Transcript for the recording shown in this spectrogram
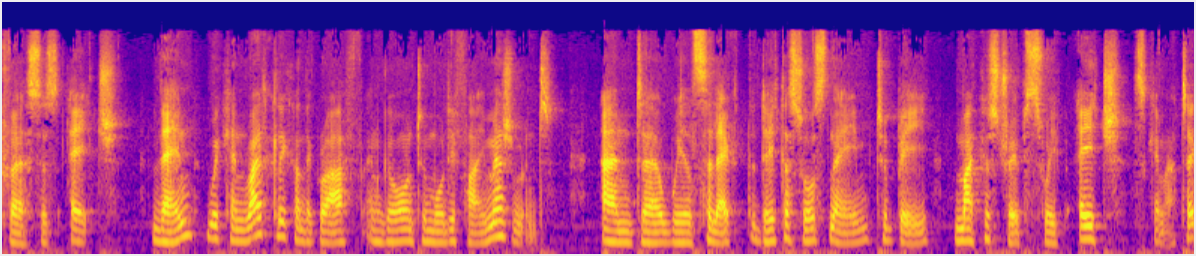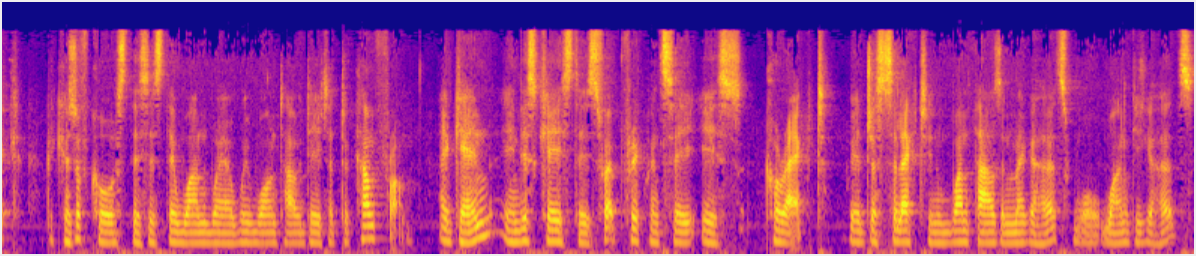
versus H. Then we can right click on the graph and go on to modify measurement and uh, we'll select the data source name to be microstrip sweep H schematic because of course this is the one where we want our data to come from. Again, in this case the swept frequency is correct. We're just selecting 1000 megahertz or 1 gigahertz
